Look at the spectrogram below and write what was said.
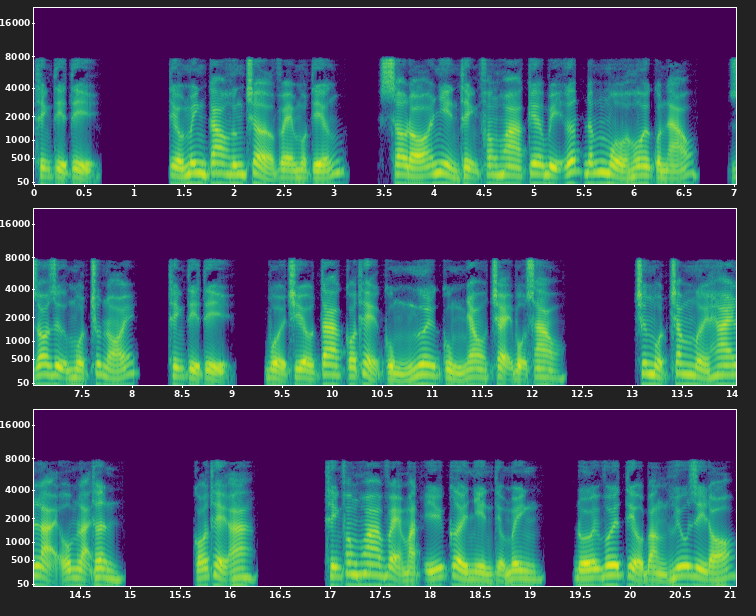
thịnh tỷ tỷ. Tiểu Minh cao hứng trở về một tiếng, sau đó nhìn thịnh phong hoa kia bị ướt đẫm mồ hôi quần áo, do dự một chút nói, thịnh tỷ tỷ, buổi chiều ta có thể cùng ngươi cùng nhau chạy bộ sao. chương 112 lại ôm lại thân. Có thể a Thịnh phong hoa vẻ mặt ý cười nhìn tiểu minh, đối với tiểu bằng hữu gì đó,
